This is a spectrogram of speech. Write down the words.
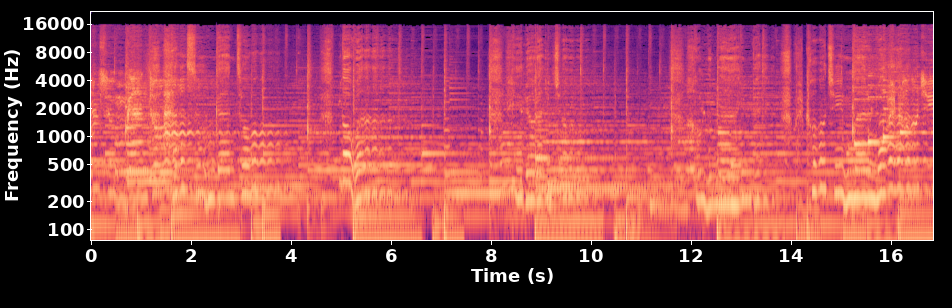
한순간도 한순간도 너와 이별한 적 거짓말 말.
